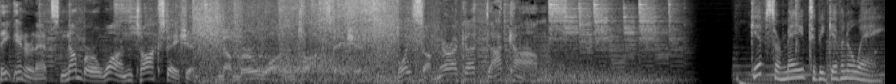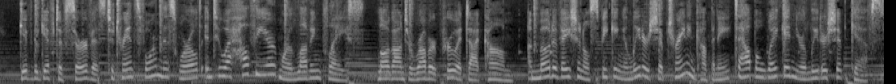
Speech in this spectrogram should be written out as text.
The Internet's number one talk station. Number one talk station. VoiceAmerica.com. Gifts are made to be given away. Give the gift of service to transform this world into a healthier, more loving place. Log on to robertpruitt.com, a motivational speaking and leadership training company to help awaken your leadership gifts.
